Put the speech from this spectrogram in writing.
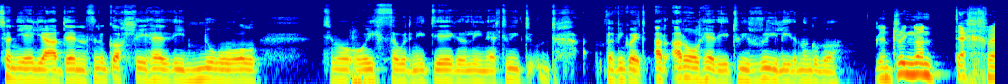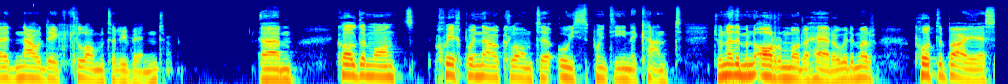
tynnu eiliadau, nath nhw golli heddi nôl, ti'n mo, o eitha wedyn ni deg yr linell. Dwi, dwi, fe fi'n gweud, ar, ar ôl heddi, dwi rili really ddim yn gwybod. Yn dringon dechrau 90 km i fynd. Um, Col de Mont 6.9 clom 8.1 y cant. Dwi'n hwnna ddim yn ormod o hero. Wedyn mae'r Port de Baes,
